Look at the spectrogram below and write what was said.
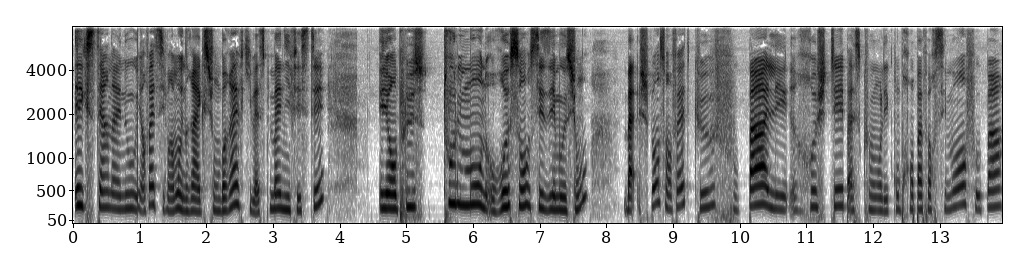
externe à nous. Et en fait, c'est vraiment une réaction brève qui va se manifester et en plus tout le monde ressent ces émotions, bah, je pense en fait que faut pas les rejeter parce qu'on les comprend pas forcément. Faut pas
